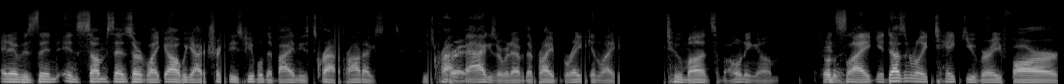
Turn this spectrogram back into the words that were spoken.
and it was in in some sense sort of like, oh, we got to trick these people to buying these crap products, these crap right. bags or whatever. That probably break in like two months of owning them. Totally. It's like it doesn't really take you very far.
